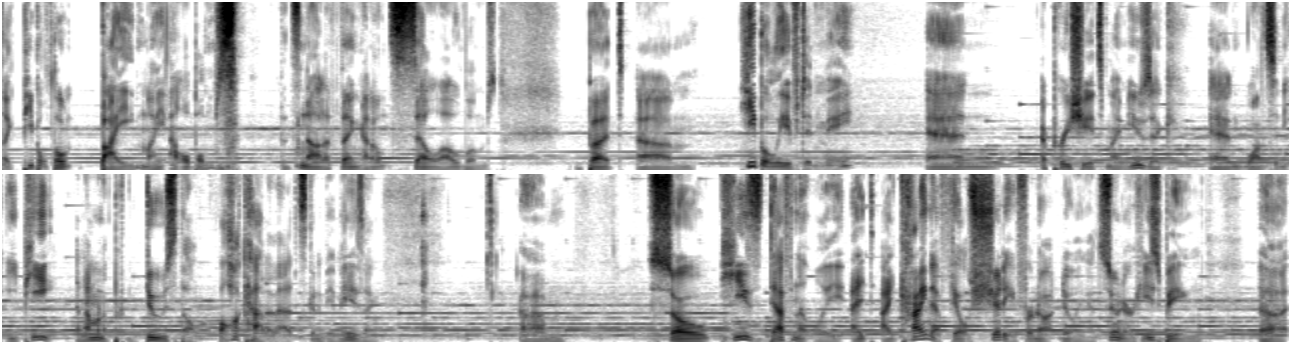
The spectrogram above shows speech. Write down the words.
like people don't buy my albums. That's not a thing. I don't sell albums. But um, he believed in me and appreciates my music and wants an EP, and I'm gonna produce the fuck out of that. It's gonna be amazing. Um, so he's definitely. I I kind of feel shitty for not doing it sooner. He's being uh,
